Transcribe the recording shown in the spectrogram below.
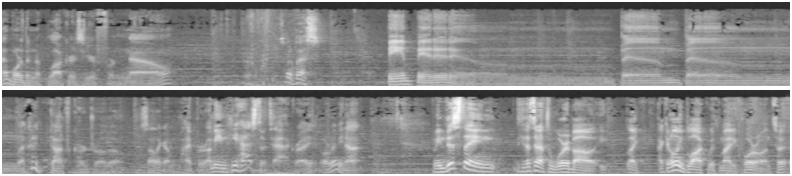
I have more than enough blockers here for now. So I'm gonna pass. Bam, ba-da-dum. Bam, bam. I could have gone for card draw though. It's not like I'm hyper. I mean, he has to attack, right? Or maybe not. I mean, this thing, he doesn't have to worry about. Like, I can only block with Mighty Poro onto it.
